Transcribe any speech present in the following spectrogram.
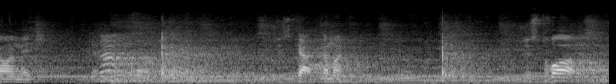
Come on, Mitch. Juste 4, come on. Juste 3.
